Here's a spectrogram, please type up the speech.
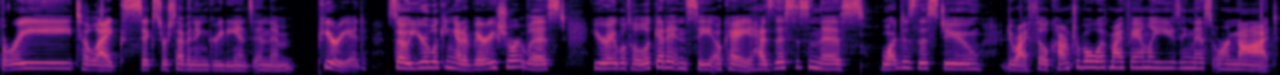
three to like six or seven ingredients in them, period. So you're looking at a very short list. You're able to look at it and see, okay, has this, this, and this? What does this do? Do I feel comfortable with my family using this or not?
